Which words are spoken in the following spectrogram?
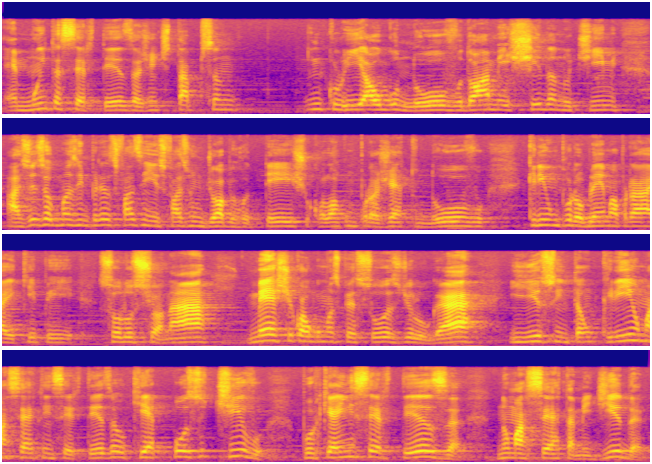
é muita certeza, a gente está precisando incluir algo novo, dar uma mexida no time. Às vezes algumas empresas fazem isso, fazem um job rotation, colocam um projeto novo, criam um problema para a equipe solucionar, mexe com algumas pessoas de lugar e isso então cria uma certa incerteza, o que é positivo, porque a incerteza, numa certa medida,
